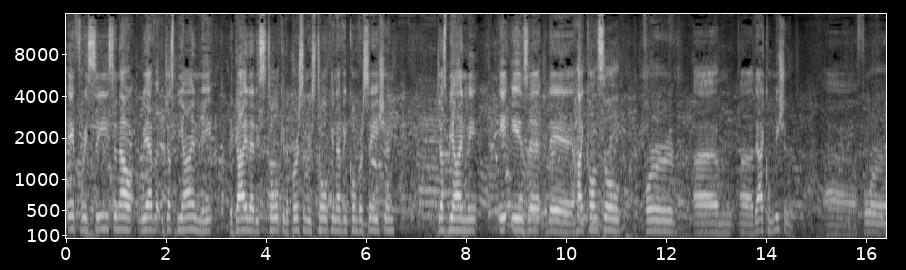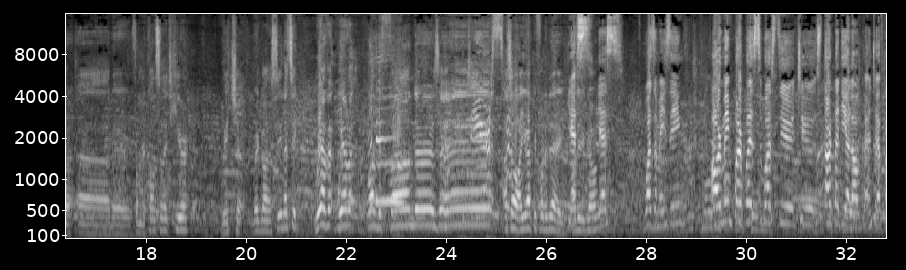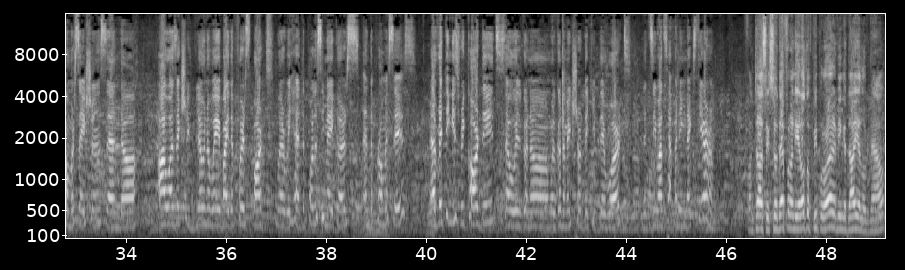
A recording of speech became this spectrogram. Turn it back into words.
if we see. So now we have just behind me the guy that is talking, the person who is talking, having conversation. Just behind me i- is uh, the High Consul for um, uh, the High Commissioner uh, for uh, the, from the consulate here, which uh, we're gonna see. Let's see. We have a, we have a, one of the founders. Hey. Cheers. Uh, so, are you happy for the day? How Yes, did it go? yes, was amazing. Our main purpose was to, to start a dialogue and to have conversations, and uh, I was actually blown away by the first part where we had the policymakers and the promises. Everything is recorded, so we're gonna we're gonna make sure they keep their word. Let's see what's happening next year. Fantastic. So definitely a lot of people are having a dialogue now.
